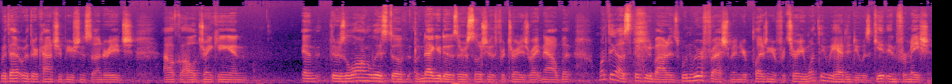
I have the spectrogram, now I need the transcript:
with that with their contributions to underage alcohol drinking and and there's a long list of, of negatives that are associated with fraternities right now. But one thing I was thinking about is when we were freshmen, you're pledging your fraternity. One thing we had to do was get information,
